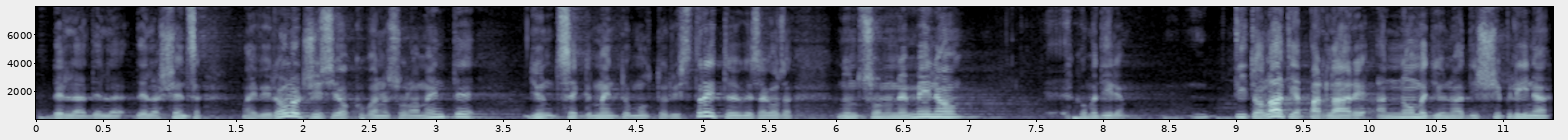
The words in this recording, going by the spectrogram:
della, della, della, scienza, ma i virologi si occupano solamente di un segmento molto ristretto di questa cosa, non sono nemmeno, eh, come dire, titolati a parlare a nome di una disciplina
